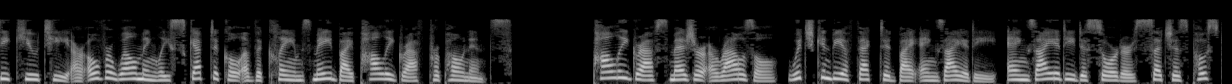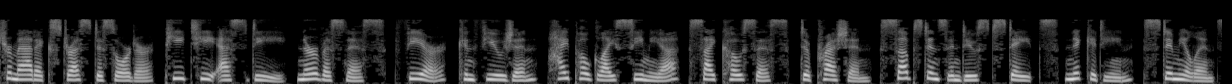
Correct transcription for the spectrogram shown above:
CQT are overwhelmingly skeptical of the claims made by polygraph proponents. Polygraphs measure arousal, which can be affected by anxiety, anxiety disorders such as post-traumatic stress disorder PTSD, nervousness, fear, confusion, hypoglycemia, psychosis, depression, substance-induced states nicotine, stimulants,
